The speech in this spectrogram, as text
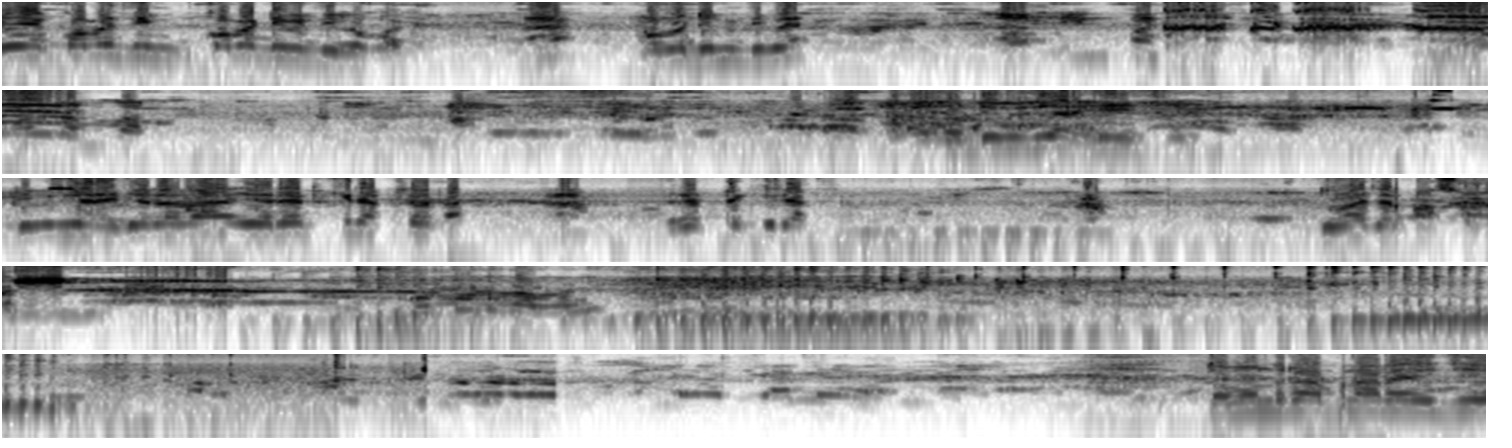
এ কবে দিন কবে ডিম দিবে কবে হ্যাঁ? কবে ডিম দিবে? তিন পাঁচ তো ডিম দিয়ে হয়েছে ডিম দিয়ে হয়েছে এটা এ রেট কি রাখছো এটা হ্যাঁ? রেটটা কি রাখছো? দু হাজার পাঁচশো টাকা। কত টাকা ভাই? তো বন্ধুরা আপনারা এই যে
